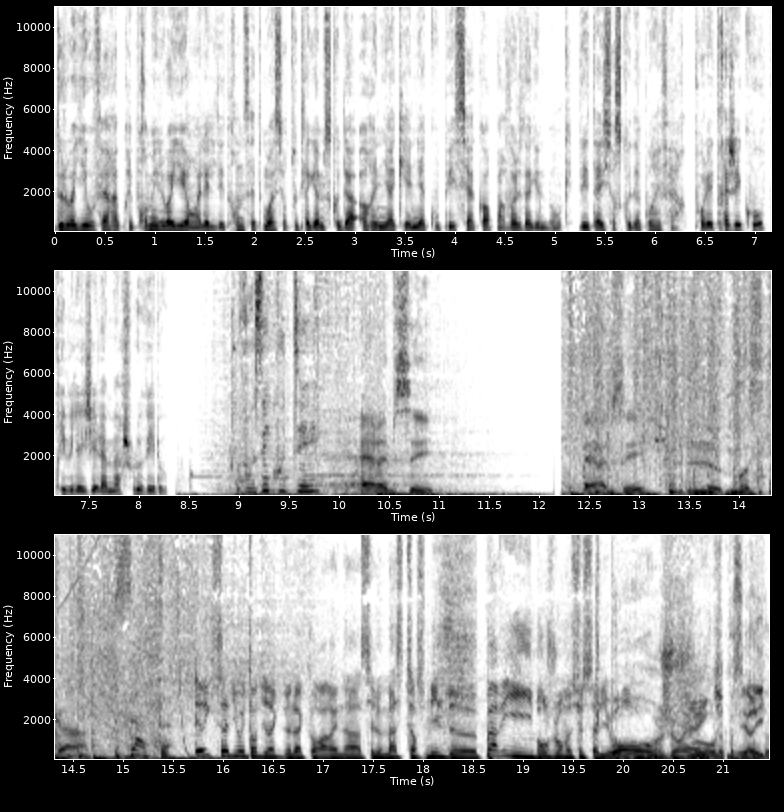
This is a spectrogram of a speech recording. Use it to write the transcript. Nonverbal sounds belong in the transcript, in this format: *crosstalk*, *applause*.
Deux loyers offerts après premier loyer en LLD 37 mois sur toute la gamme Skoda, Orenia et Enya Coupé, c'est accord par Volkswagen Bank. Détails sur skoda.fr. Pour les trajets courts, privilégiez la marche ou le vélo. Vous écoutez RMC. RMC, le Mosca. ZAP. Eric Salio est en direct de l'Accor Arena. C'est le Masters 1000 de Paris. Bonjour, monsieur Salio. Bonjour Eric. Eric.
